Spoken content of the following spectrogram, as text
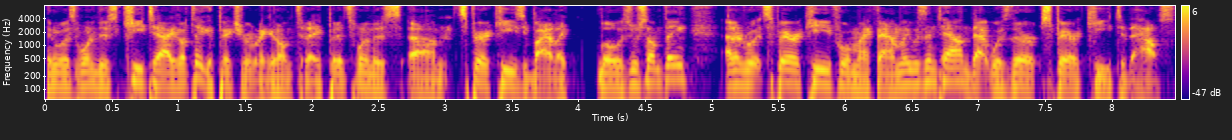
and it was one of those key tags. I'll take a picture of it when I get home today, but it's one of those um, spare keys you buy like Lowe's or something. And I wrote spare key for when my family was in town. That was their spare key to the house.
